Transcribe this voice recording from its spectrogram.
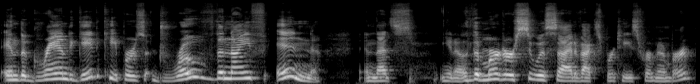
And the grand gatekeepers drove the knife in. And that's, you know, the murder suicide of expertise, remember,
